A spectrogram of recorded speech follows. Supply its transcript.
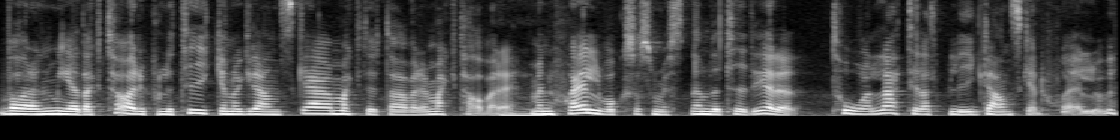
vara en medaktör i politiken och granska maktutövare, makthavare. Mm. Men själv också, som jag nämnde tidigare, tåla till att bli granskad själv.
